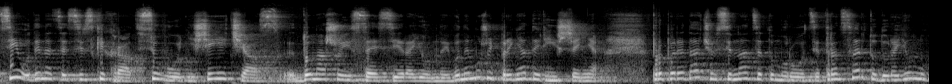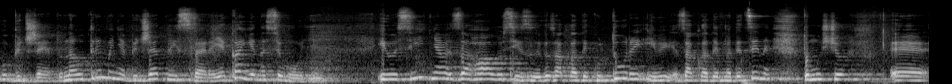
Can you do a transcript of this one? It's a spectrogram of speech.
ці 11 сільських рад сьогодні ще є час до нашої сесії районної. Вони можуть прийняти рішення про передачу в 2017 році трансферту до районного бюджету на утримання бюджетної сфери, яка є на сьогодні. І освітня загалузь, і заклади культури, і заклади медицини, тому що е,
